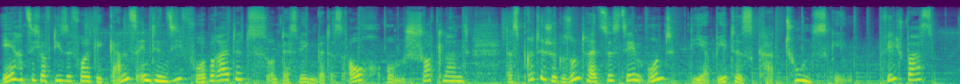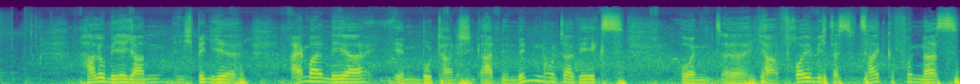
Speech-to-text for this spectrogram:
Er hat sich auf diese Folge ganz intensiv vorbereitet und deswegen wird es auch um Schottland, das britische Gesundheitssystem und Diabetes-Cartoons gehen. Viel Spaß! Hallo Mirjam, ich bin hier einmal mehr im Botanischen Garten in Minden unterwegs und äh, ja, freue mich, dass du Zeit gefunden hast,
